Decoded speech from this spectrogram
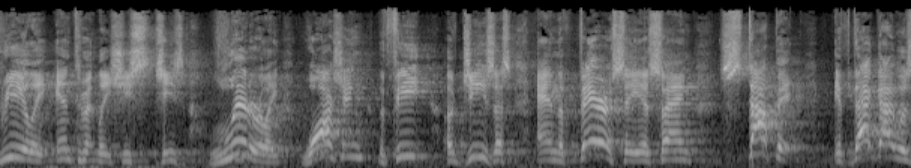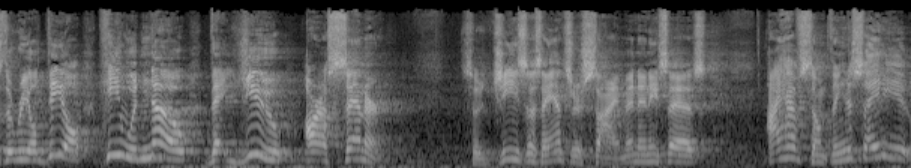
really intimately, she's, she's literally washing the feet of Jesus, and the Pharisee is saying, Stop it. If that guy was the real deal, he would know that you are a sinner. So Jesus answers Simon and he says, I have something to say to you.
